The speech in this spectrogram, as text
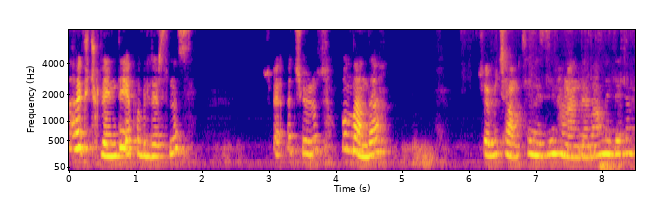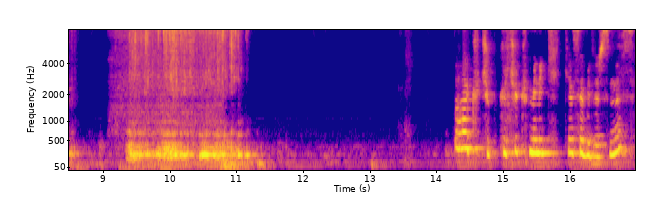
Daha küçüklerini de yapabilirsiniz. Şöyle açıyoruz. Bundan da şöyle bıçağımı temizleyeyim. Hemen devam edelim. Daha küçük küçük minik kesebilirsiniz.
